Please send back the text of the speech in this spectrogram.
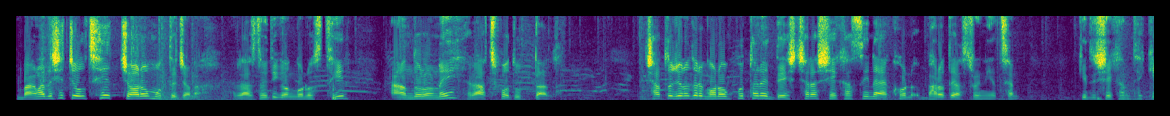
বাংলাদেশে চলছে চরম উত্তেজনা। রাজনৈতিক অঙ্গন অস্থির, আন্দোলনে রাজপথ উত্তাল। ছাত্র জনতার গণ অভ্যুত্থানে দেশ ছাড়া শেখ হাসিনা এখন ভারতে আশ্রয় নিয়েছেন। কিন্তু সেখান থেকে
